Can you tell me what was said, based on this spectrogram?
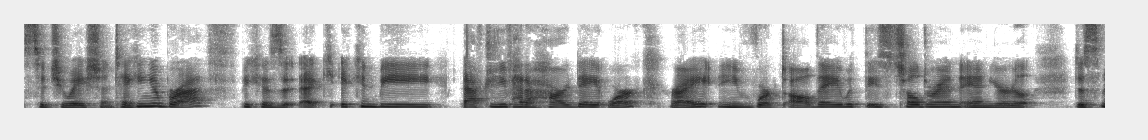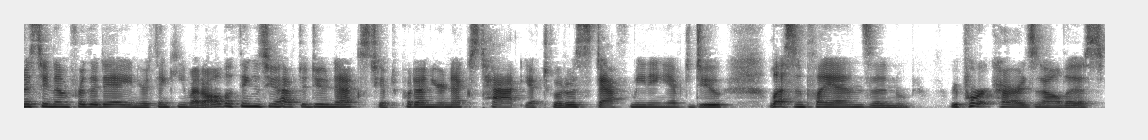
situation taking a breath because it, it can be after you've had a hard day at work right? And you've worked all day with these children and you're dismissing them for the day and you're thinking about all the things you have to do next. You have to put on your next hat. You have to go to a staff meeting. You have to do lesson plans and report cards and all this.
